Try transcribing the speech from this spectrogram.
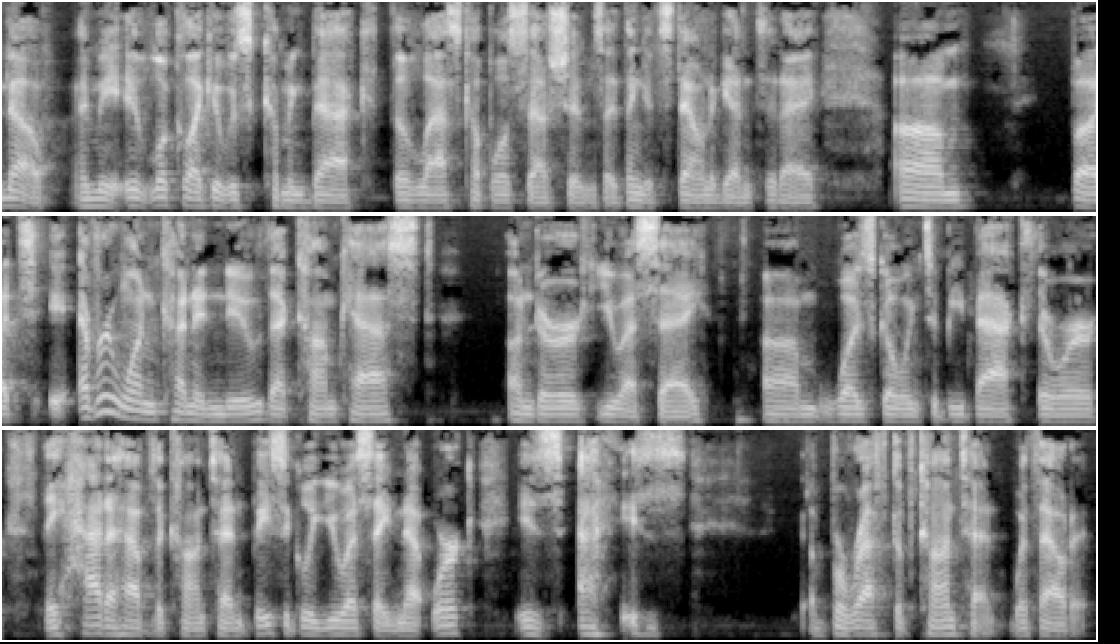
No, I mean, it looked like it was coming back the last couple of sessions. I think it's down again today. Um, but everyone kind of knew that Comcast under USA um, was going to be back. There were they had to have the content. Basically, USA Network is is bereft of content without it.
